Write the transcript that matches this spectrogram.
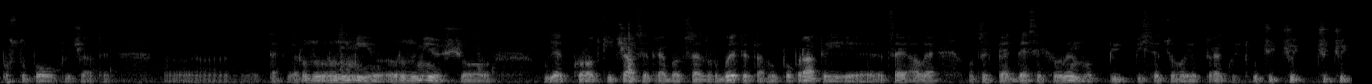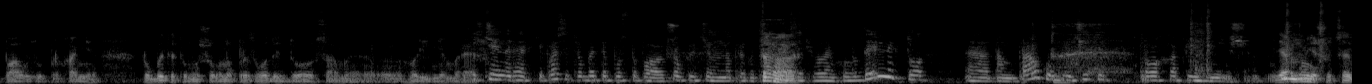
поступово включати. Так, я розумію, розумію, що є короткий час і треба все зробити там і побрати і це, але оцих 5-10 хвилин, ну, після цього я треба якусь таку чуть-чуть, паузу, прохання робити, тому що воно призводить до саме е, горіння мереж. Ще енергетики просять робити поступово. Якщо включили, наприклад, Так. 15 хвилин холодильник, то е, там правку включити трохи пізніше. Я розумію, що це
